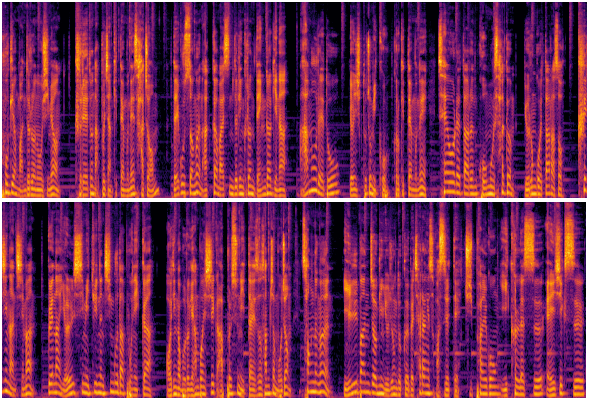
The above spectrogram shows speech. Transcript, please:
후기형 만들어 놓으시면 그래도 나쁘지 않기 때문에 4점. 내구성은 아까 말씀드린 그런 냉각이나 아무래도 연식도 좀 있고 그렇기 때문에 세월에 따른 고무 사금 이런 거에 따라서 크진 않지만 꽤나 열심히 뛰는 친구다 보니까 어딘가 모르게 한 번씩 아플 수는 있다 해서 3.5점. 성능은 일반적인 요 정도 급의 차량에서 봤을 때 G80, E클래스, A6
